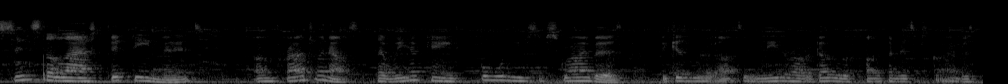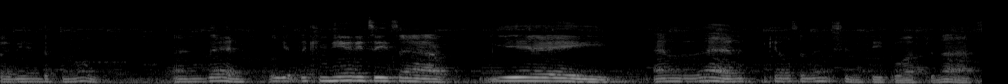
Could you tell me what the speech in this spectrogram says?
Since the last 15 minutes, I'm proud to announce that we have gained 4 new subscribers, because we're about to meet our goal of 500 subscribers by the end of the month. And then, we'll get the community tab, yay! And then, we can also mention people after that.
